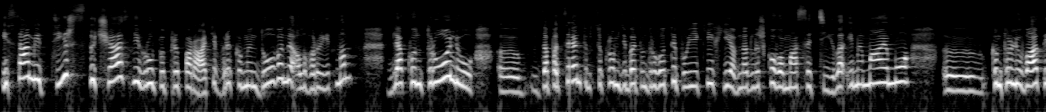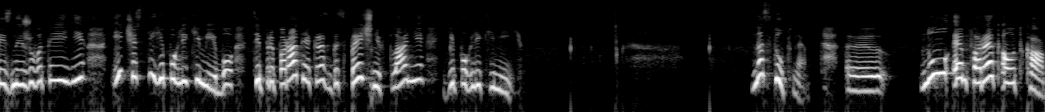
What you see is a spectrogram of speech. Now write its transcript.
І самі ці ж сучасні групи препаратів рекомендовані алгоритмом для контролю е, за пацієнтом з цукровим діабетом другого типу, у яких є надлишкова маса тіла, і ми маємо е, контролювати і знижувати її, і часті гіпоглікемії, бо ці препарати якраз безпечні в плані гіпоглікемій. Наступне. Ну, емфарек Outcome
